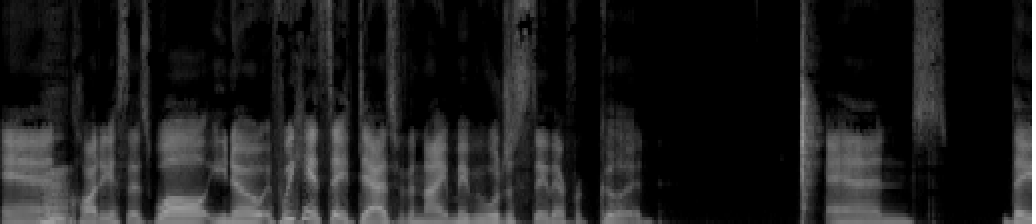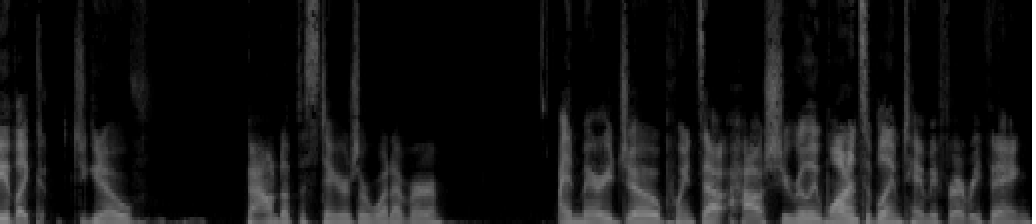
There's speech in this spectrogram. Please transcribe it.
And Hmm. Claudia says, "Well, you know, if we can't stay at Dad's for the night, maybe we'll just stay there for good." And they like, you know, bound up the stairs or whatever. And Mary Jo points out how she really wanted to blame Tammy for everything,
